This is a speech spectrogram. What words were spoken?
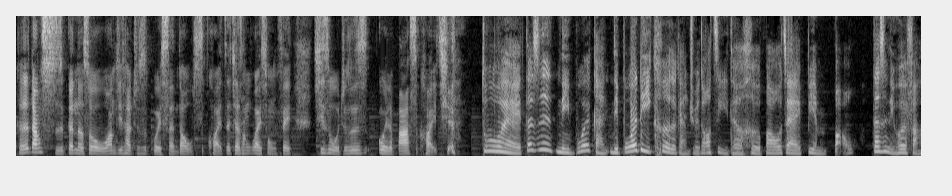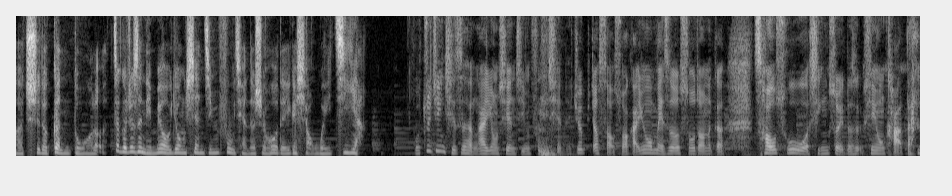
可是当十根的时候，我忘记它就是贵三到五十块，再加上外送费，其实我就是贵了八十块钱。对，但是你不会感，你不会立刻的感觉到自己的荷包在变薄。但是你会反而吃的更多了，这个就是你没有用现金付钱的时候的一个小危机呀。我最近其实很爱用现金付钱，就比较少刷卡，因为我每次都收到那个超出我薪水的信用卡单，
